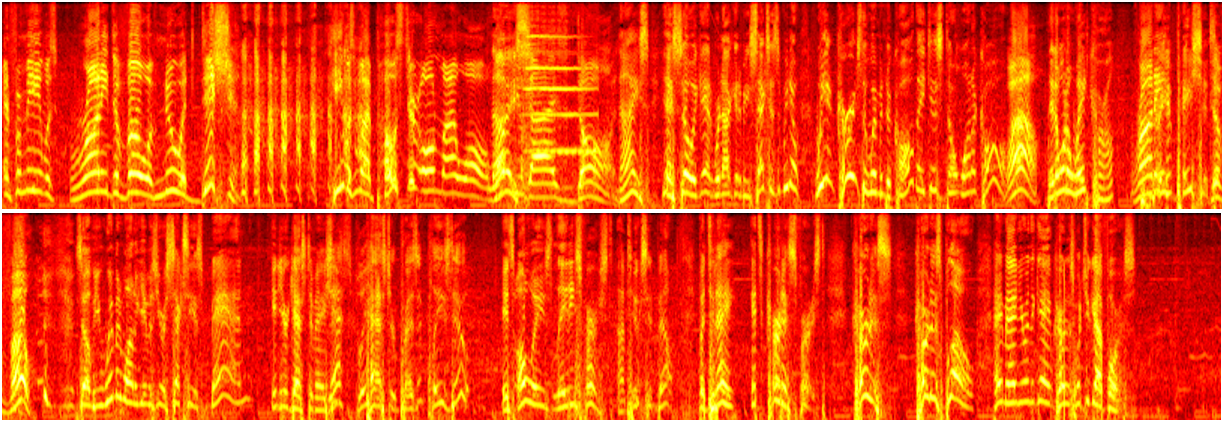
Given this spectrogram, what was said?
and for me, it was Ronnie DeVoe of New Edition. he was my poster on my wall. Love you guys, Dawn. Nice. Yeah, so again, we're not going to be sexist. We don't we encourage the women to call. They just don't want to call. Wow, They don't want to wait, Carl. Ronnie impatient. DeVoe. So if you women want to give us your sexiest man in your guesstimation, Yes, please. past or present, please do. It's always ladies first on Dukes and Bell. But today, it's Curtis first. Curtis, Curtis Blow. Hey, man, you're in the game. Curtis, what you got for us?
